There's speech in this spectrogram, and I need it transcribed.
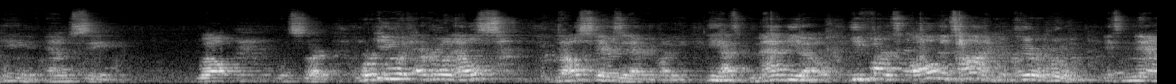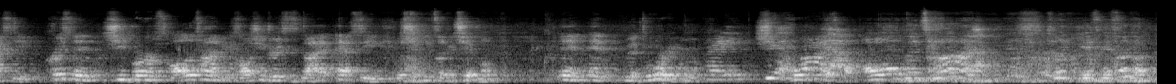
Being an MC. Well, let's start. Working with everyone else. Dallas stares at everybody. He has mad BO. He farts all the time to clear a room. It's nasty. Kristen, she burps all the time because all she drinks is Diet Pepsi and she eats like a chipmunk. And, and Midori, Ready? she cries all the time. Like, it's, it's like a,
